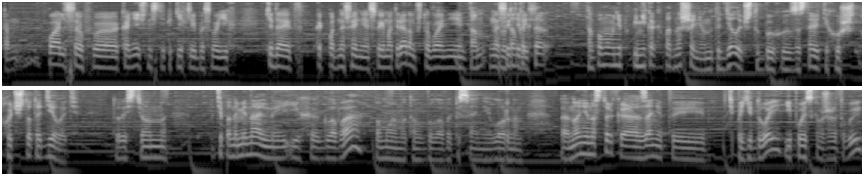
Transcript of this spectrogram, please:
там, пальцев, конечностей каких-либо своих, кидает как подношение своим отрядам, чтобы они там, насытились. Там там, по-моему, не, не как подношение. Он это делает, чтобы заставить их уж хоть что-то делать. То есть он типа номинальный их глава, по-моему, там было в описании лорном, но они настолько заняты типа едой и поиском жратвы,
